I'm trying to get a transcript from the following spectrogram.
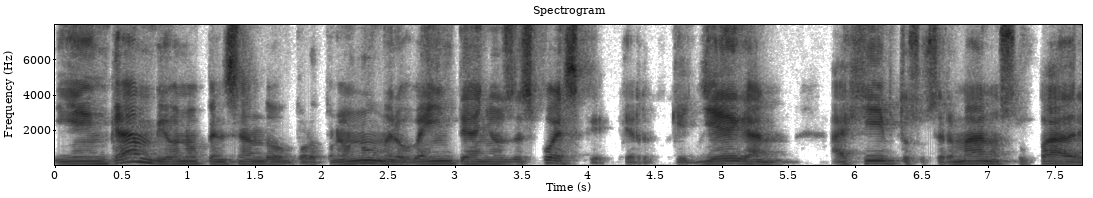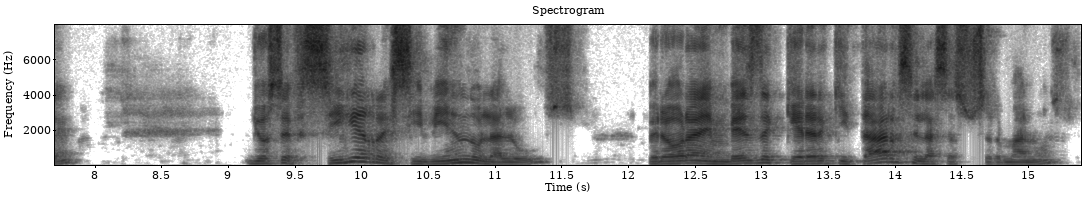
Y en cambio, no pensando, por poner un número, 20 años después, que, llegan a Egipto sus hermanos, su padre, Joseph sigue recibiendo la luz, pero ahora en vez de querer quitárselas a sus hermanos,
